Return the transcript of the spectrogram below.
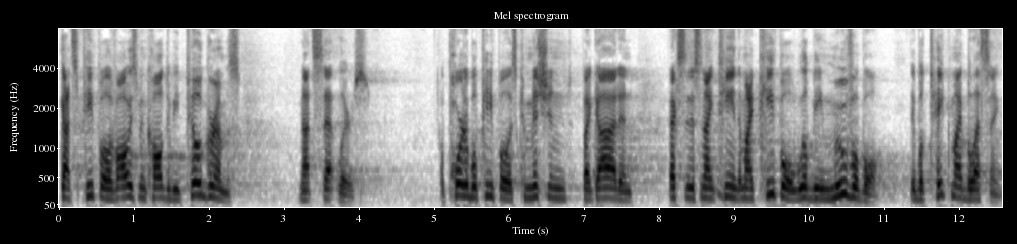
God's people have always been called to be pilgrims, not settlers. A portable people is commissioned by God in Exodus 19 that my people will be movable they will take my blessing.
